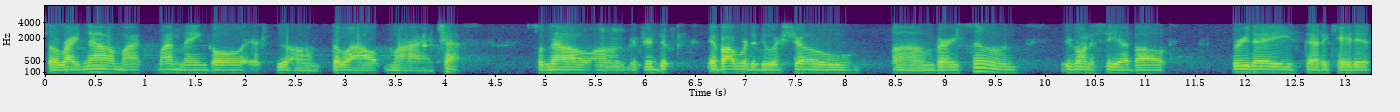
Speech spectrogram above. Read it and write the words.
So right now, my my main goal is to um, fill out my chest. So now, um, if you're do, if I were to do a show um, very soon, you're going to see about three days dedicated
